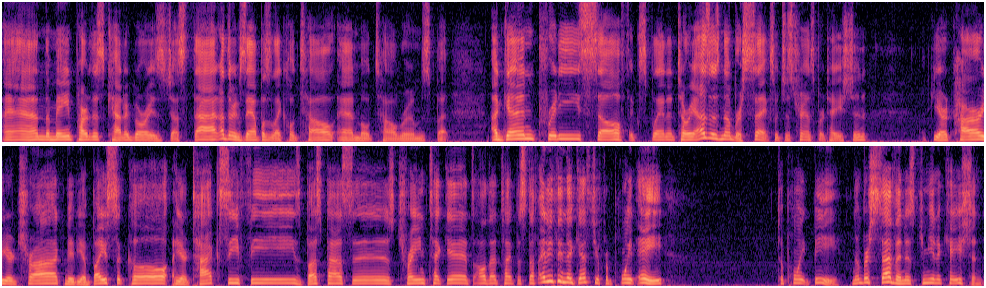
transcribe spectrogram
And the main part of this category is just that. Other examples are like hotel and motel rooms, but Again, pretty self explanatory, as is number six, which is transportation. Your car, your truck, maybe a bicycle, your taxi fees, bus passes, train tickets, all that type of stuff. Anything that gets you from point A to point B. Number seven is communication.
